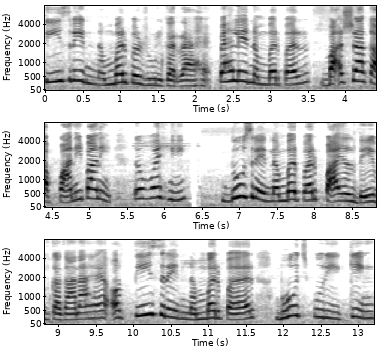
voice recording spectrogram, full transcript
तीसरे नंबर पर रूल कर रहा है। पहले नंबर पर बादशाह का पानी पानी तो वहीं दूसरे नंबर पर पायल देव का गाना है और तीसरे नंबर पर भोजपुरी किंग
